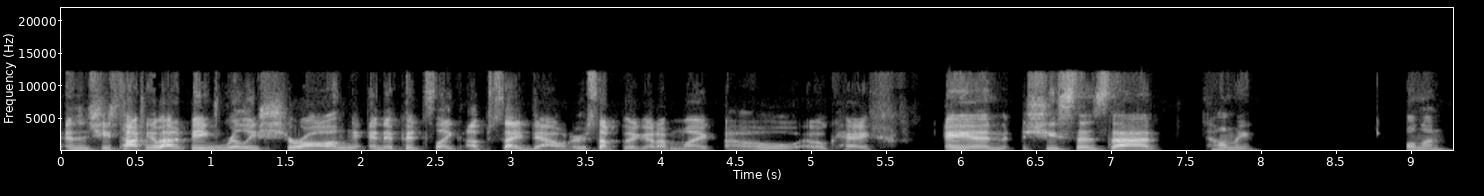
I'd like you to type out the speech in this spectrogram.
And then she's talking about it being really strong and if it's like upside down or something. And I'm like, oh, okay. And she says that, tell me, hold on.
